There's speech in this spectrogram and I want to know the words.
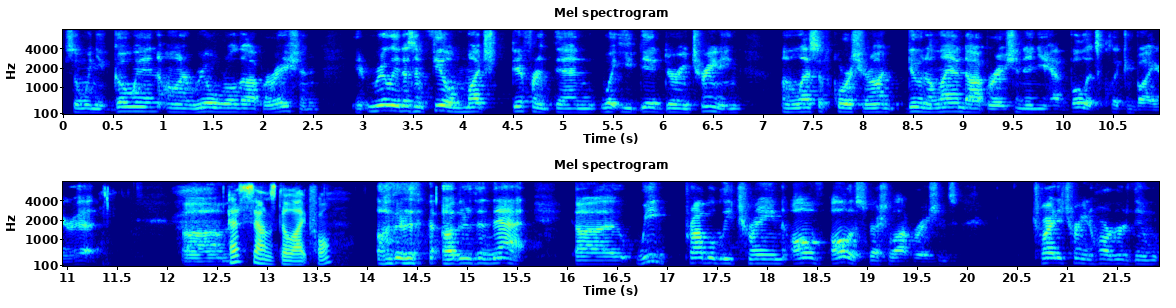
So when you go in on a real world operation, it really doesn't feel much different than what you did during training unless of course you're on doing a land operation and you have bullets clicking by your head. Um, that sounds delightful. Other other than that, uh, we probably train all all of special operations. Try to train harder than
